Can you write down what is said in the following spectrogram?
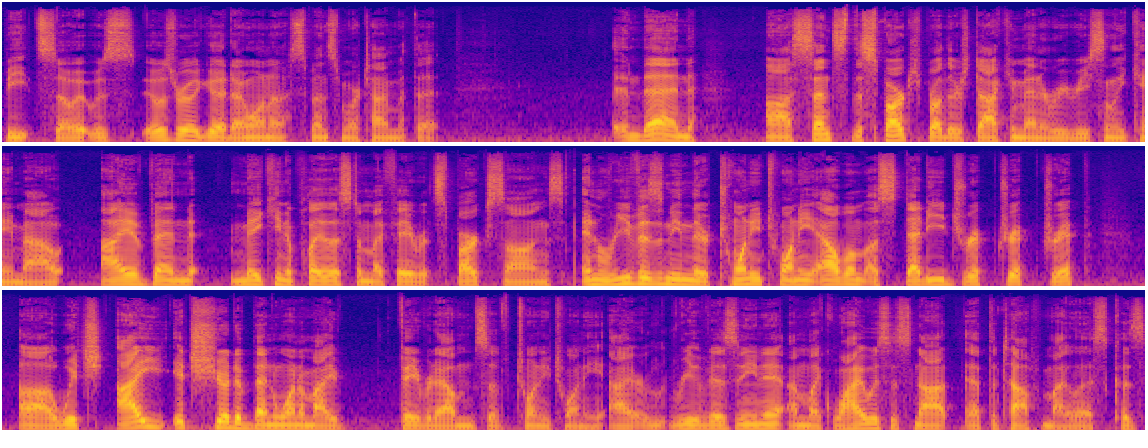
beats. So it was it was really good. I want to spend some more time with it. And then, uh, since the Sparks Brothers documentary recently came out, I have been making a playlist of my favorite Sparks songs and revisiting their 2020 album, A Steady Drip Drip Drip, uh, which I it should have been one of my favorite albums of 2020. I revisiting it, I'm like, why was this not at the top of my list? Because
